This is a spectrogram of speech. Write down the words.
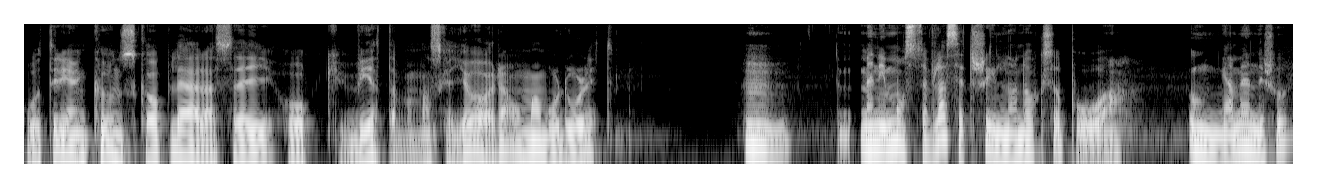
Återigen kunskap, lära sig och veta vad man ska göra om man mår dåligt. Mm. Men ni måste väl ha sett skillnad också på unga människor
